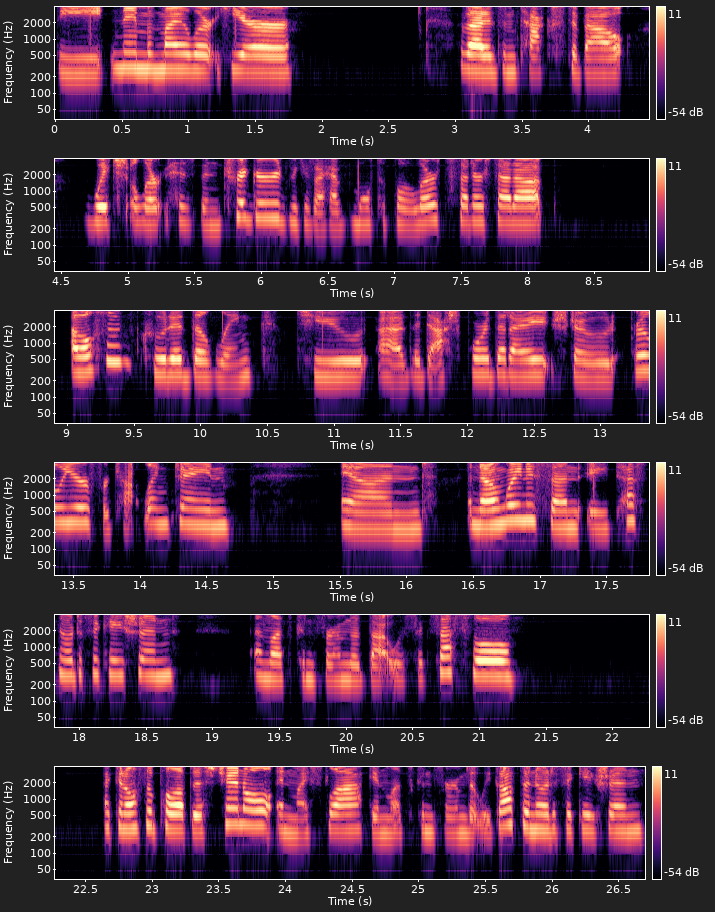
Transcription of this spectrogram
the name of my alert here. I've added some text about which alert has been triggered because I have multiple alerts that are set up. I've also included the link to uh, the dashboard that I showed earlier for Chat LangChain. And and now I'm going to send a test notification and let's confirm that that was successful. I can also pull up this channel in my Slack and let's confirm that we got the notification.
